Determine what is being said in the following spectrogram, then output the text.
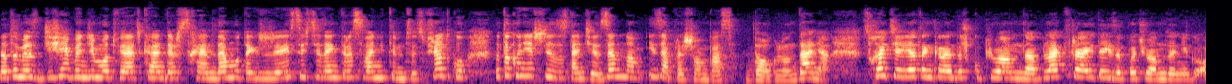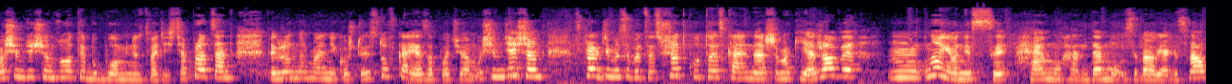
Natomiast dzisiaj będziemy otwierać kalendarz z H&M-u, także jeżeli jesteście zainteresowani tym, co jest w środku, no to koniecznie zostańcie ze mną i zapraszam Was do oglądania. Słuchajcie, ja ten kalendarz kupiłam na Black Friday, zapłaciłam za niego 80 zł, bo było minus 20%, także on normalnie kosztuje stówkę, ja zapłaciłam 80. Sprawdzimy sobie co jest w środku, to jest kalendarz makijażowy, mm, no i on jest z Hemu, Handemu, zwał jak zwał.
